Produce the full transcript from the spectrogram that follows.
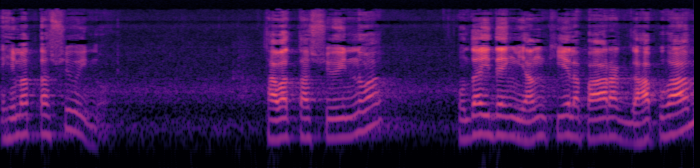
එහෙමත් අශ්වයෝ ඉන්නවා. තවත් අශ්වයෝ ඉන්නවා හොඳයි දැන් යන් කියලා පාරක් ගහපුවාම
